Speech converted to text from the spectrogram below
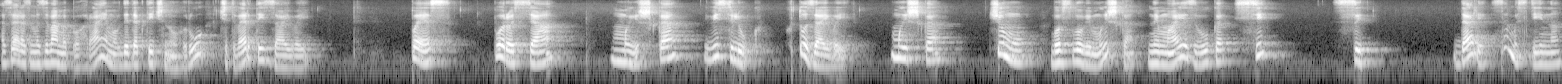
А зараз ми з вами пограємо в дидактичну гру четвертий зайвий. Пес, порося, мишка, віслюк. Хто зайвий? Мишка. Чому? Бо в слові мишка немає звука сі, си. Далі самостійно.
